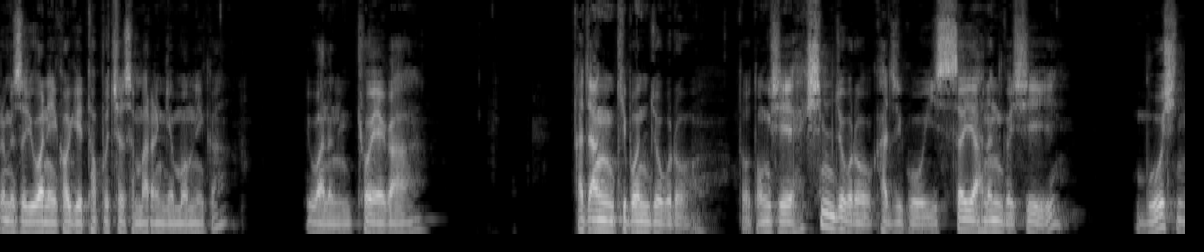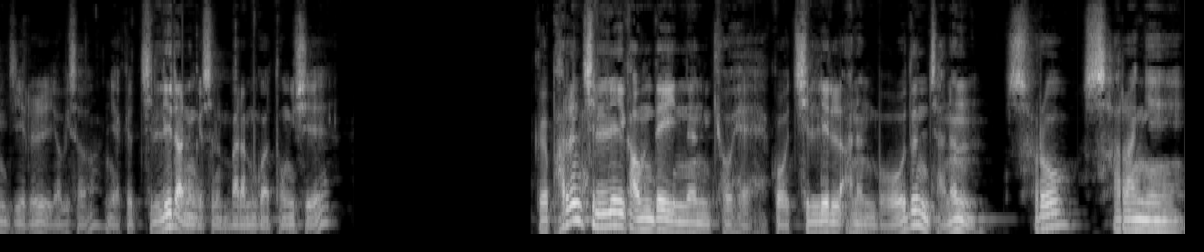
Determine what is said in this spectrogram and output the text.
그러면서 요한이 거기에 덧붙여서 말하는 게 뭡니까? 요한은 교회가 가장 기본적으로 또 동시에 핵심적으로 가지고 있어야 하는 것이 무엇인지를 여기서 그 진리라는 것을 말함과 동시에 그 바른 진리 가운데 있는 교회, 그 진리를 아는 모든 자는 서로 사랑의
